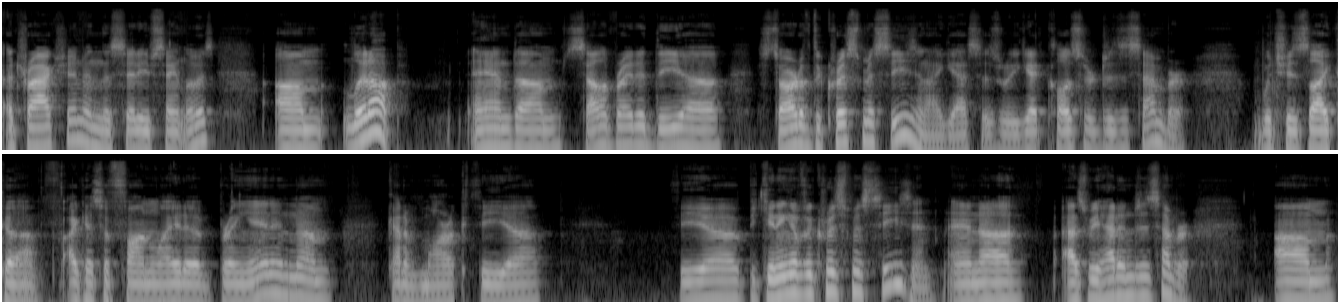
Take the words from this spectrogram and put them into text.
attraction in the city of St. Louis, um, lit up and um, celebrated the uh, start of the Christmas season, I guess, as we get closer to December, which is like a, I guess, a fun way to bring in and um, kind of mark the uh, the uh, beginning of the Christmas season, and uh, as we head into December. Um,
